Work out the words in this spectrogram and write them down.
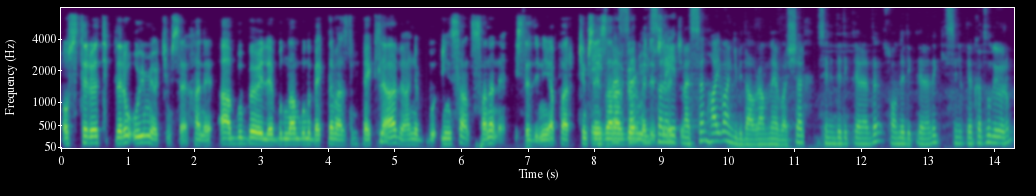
o stereotiplere uymuyor kimse. Hani Aa, bu böyle bundan bunu beklemezdim. Bekle abi hani bu insan sana ne istediğini yapar. Kimseye zarar görmediği insana sürece. eğitmezsen hayvan gibi davranmaya başlar. Senin dediklerine de, son dediklerine de kesinlikle katılıyorum.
